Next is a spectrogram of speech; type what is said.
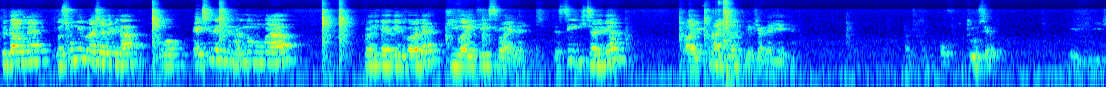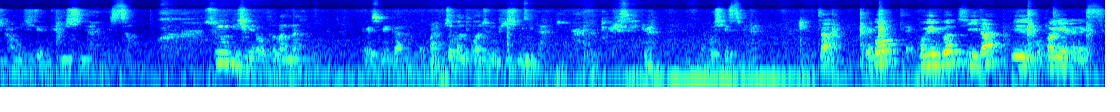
그 다음에 이거 소미분하셔야 됩니다. 그리고 x 대신에 다른 놈 거야. 그러니까 여기 누가 와야 돼? dy dx가 와야 돼. 쓰기 귀찮으면 y 프라임은 이렇게 이 얘기야. 어, 들어오세요. 이, 이 강의실에 귀신이 알고 있어. 수능 귀신이라고 들어봤나? 알겠습니까? 말점을 도와주는 귀신입니다. 알겠습니까? 보시겠습니다. 자, 그리고 고비분 시작 1 곱하기 1은 x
